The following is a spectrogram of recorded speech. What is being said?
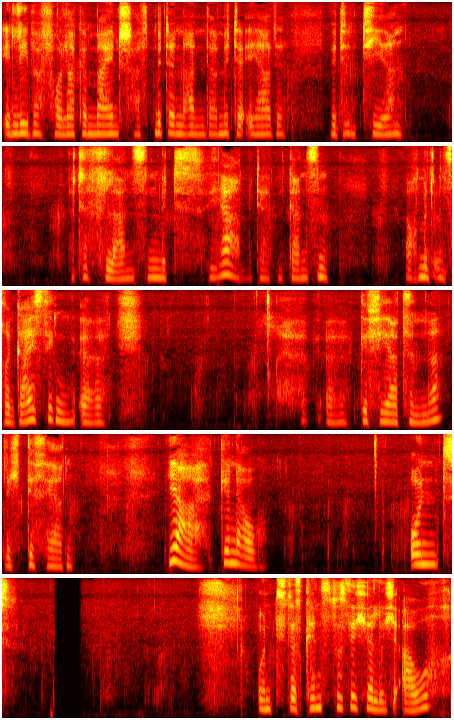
In liebevoller Gemeinschaft miteinander, mit der Erde, mit den Tieren, mit den Pflanzen, mit, ja, mit dem ganzen, auch mit unseren geistigen äh, äh, Gefährten, ne, Lichtgefährten. Ja, genau. Und, und das kennst du sicherlich auch,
